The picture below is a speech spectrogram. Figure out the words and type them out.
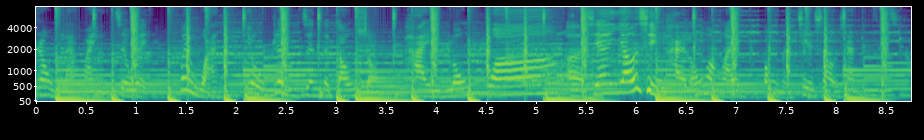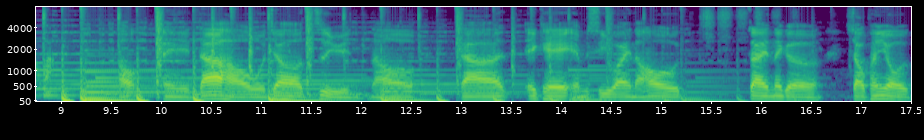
让我们来欢迎这位会玩又认真的高手海龙王。呃，先邀请海龙王来帮我们介绍一下你自己，好不好？好，哎、大家好，我叫志云，然后大家 AKM CY，然后在那个小朋友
